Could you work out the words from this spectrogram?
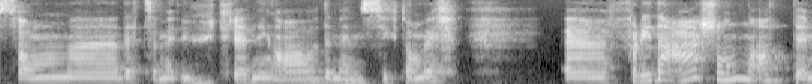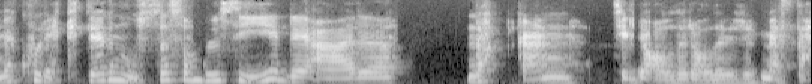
som eh, dette med utredning av demenssykdommer. Eh, fordi det er sånn at det med korrekt diagnose, som du sier, det er nøkkelen til det aller, aller meste.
